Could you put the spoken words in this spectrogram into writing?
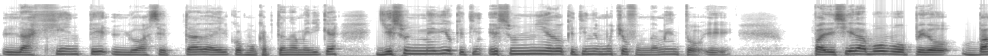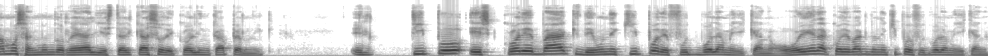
la gente lo aceptara a él como Capitán América y es un medio que es un miedo que tiene mucho fundamento. Eh, pareciera bobo, pero vamos al mundo real y está el caso de Colin Kaepernick. El tipo es coreback de un equipo de fútbol americano o era coreback de un equipo de fútbol americano.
